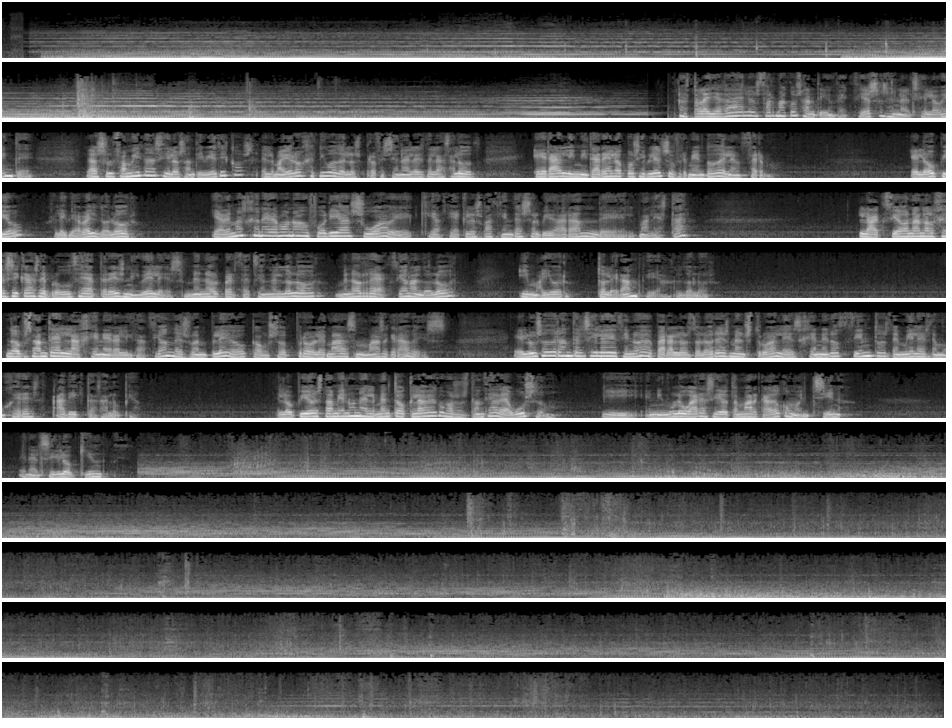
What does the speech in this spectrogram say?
Hasta la llegada de los fármacos antiinfecciosos en el siglo XX, las sulfamidas y los antibióticos, el mayor objetivo de los profesionales de la salud era limitar en lo posible el sufrimiento del enfermo. El opio aliviaba el dolor y además generaba una euforia suave que hacía que los pacientes se olvidaran del malestar. La acción analgésica se produce a tres niveles, menor percepción del dolor, menor reacción al dolor y mayor tolerancia al dolor. No obstante, la generalización de su empleo causó problemas más graves. El uso durante el siglo XIX para los dolores menstruales generó cientos de miles de mujeres adictas al opio. El opio es también un elemento clave como sustancia de abuso, y en ningún lugar ha sido tan marcado como en China, en el siglo XV.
